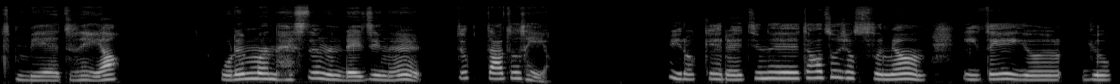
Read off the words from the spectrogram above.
준비해 주세요. 오랜만에 쓰는 레진을 쭉 짜주세요. 이렇게 레진을 짜주셨으면 이제 요, 요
